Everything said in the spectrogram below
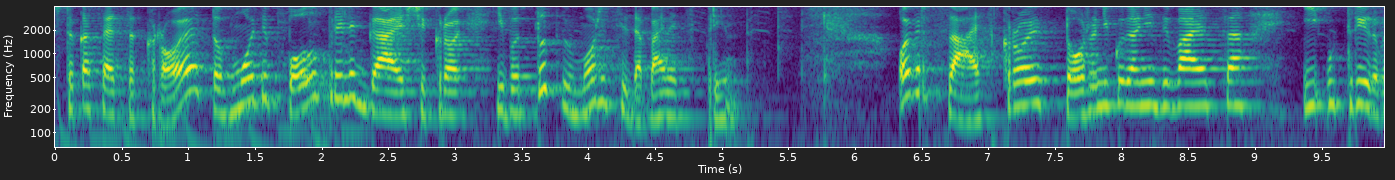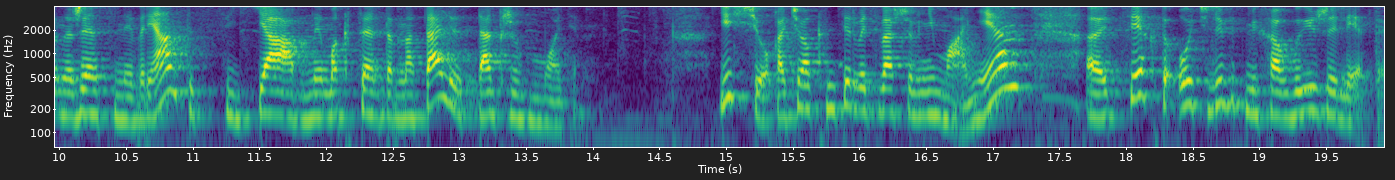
Что касается кроя, то в моде полуприлегающий крой, и вот тут вы можете добавить спринт. Оверсайз крой тоже никуда не девается, и утрированно женственные варианты с явным акцентом на талию также в моде. Еще хочу акцентировать ваше внимание э, тех, кто очень любит меховые жилеты.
